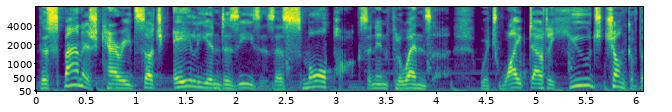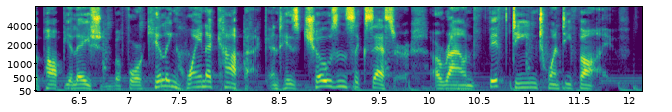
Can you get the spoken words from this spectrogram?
The Spanish carried such alien diseases as smallpox and influenza, which wiped out a huge chunk of the population before killing Huayna Capac and his chosen successor around 1525.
